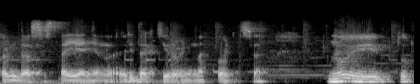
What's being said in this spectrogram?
Когда состояние редактирования находится. Ну и тут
